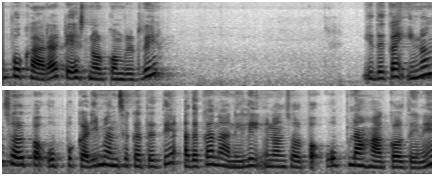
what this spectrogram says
ಉಪ್ಪು ಖಾರ ಟೇಸ್ಟ್ ನೋಡ್ಕೊಂಬಿಡ್ರಿ. ಇದಕ್ಕೆ ಇನ್ನೊಂದು ಸ್ವಲ್ಪ ಉಪ್ಪು ಕಡಿಮೆ ಅನ್ಸಕತ್ತೈತಿ, ಅದಕ್ಕೆ ನಾನಿಲ್ಲಿ ಇನ್ನೊಂದು ಸ್ವಲ್ಪ ಉಪ್ಪನ್ನ ಹಾಕ್ಕೊಳ್ತೀನಿ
